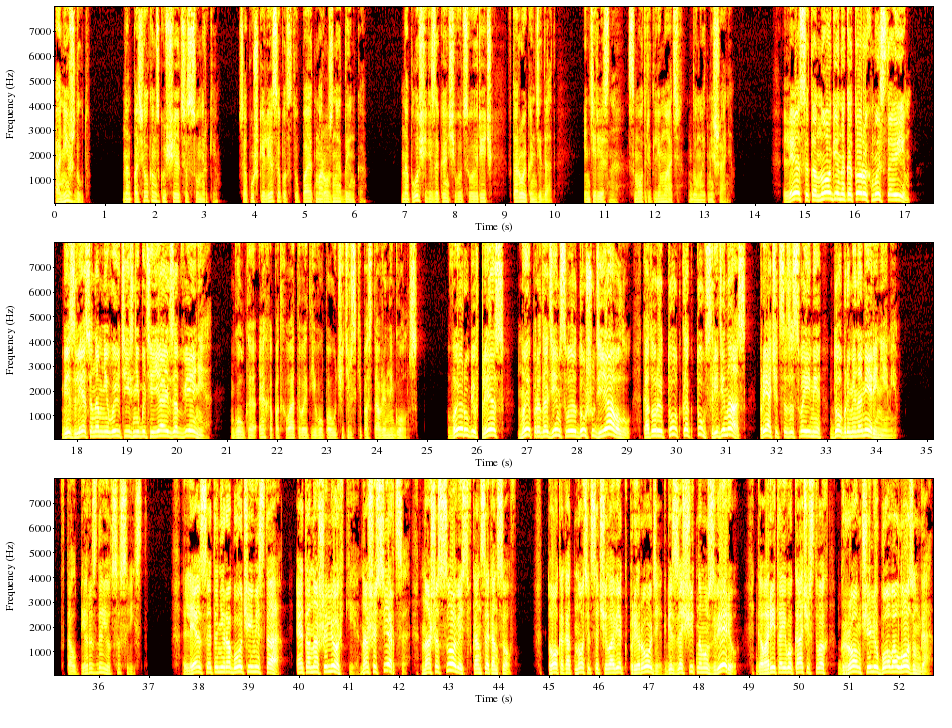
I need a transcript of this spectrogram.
Они ждут. Над поселком сгущаются сумерки. С опушки леса подступает морозная дымка. На площади заканчивает свою речь второй кандидат. Интересно, смотрит ли мать, думает Мишаня. «Лес — это ноги, на которых мы стоим. Без леса нам не выйти из небытия и забвения!» Гулкое эхо подхватывает его поучительски поставленный голос. «Вырубив лес, мы продадим свою душу дьяволу, который тут как тут среди нас, прячется за своими добрыми намерениями». В толпе раздается свист. «Лес — это не рабочие места, это наши легкие, наше сердце, наша совесть, в конце концов. То, как относится человек к природе, к беззащитному зверю, говорит о его качествах громче любого лозунга.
